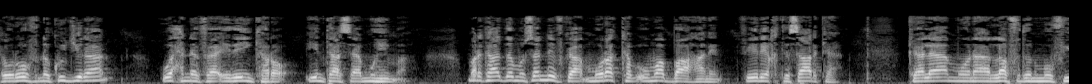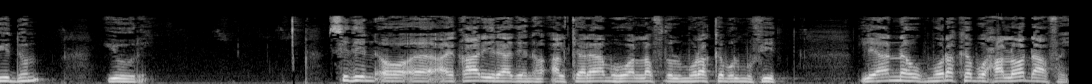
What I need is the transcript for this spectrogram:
xuruufna ku jiraan waxna faa'iideyn karo. Intaasaa muhiim ah. Marka hadda musanifka murakab uma baahanin. Fiiri ikhtisaarka kalaamunaa lafdun mufiidun yuuri. Sidii oo ay qaar yihaahdeen alkalaamu huwa alafdu almurakab almufiid liannahu murakab waxaa loo dhaafay.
